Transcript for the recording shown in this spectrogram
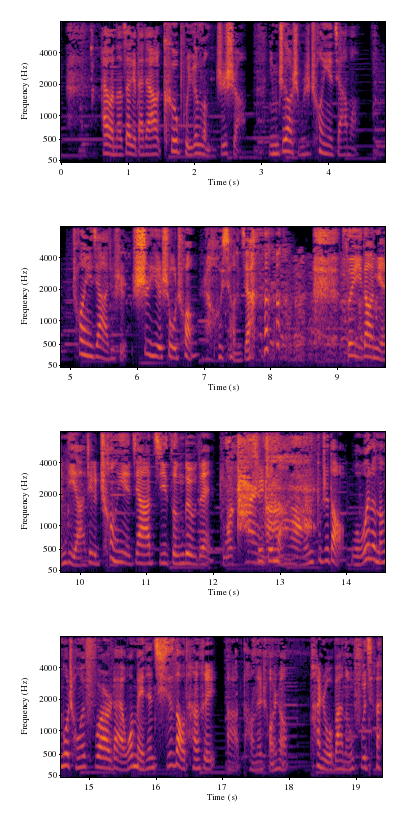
还有呢，再给大家科普一个冷知识啊。你们知道什么是创业家吗？创业家就是事业受创，然后想家，所以一到年底啊，这个创业家激增，对不对？我太其实真的，你们不知道，我为了能够成为富二代，我每天起早贪黑啊，躺在床上盼着我爸能富起来。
